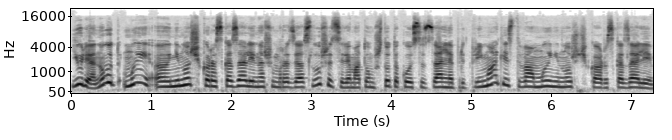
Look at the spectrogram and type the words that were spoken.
Юлия, ну вот мы э, немножечко рассказали нашим радиослушателям о том, что такое социальное предпринимательство. Мы немножечко рассказали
